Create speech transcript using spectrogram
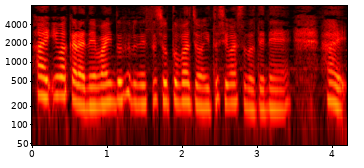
はい、今からね、マインドフルネスショートバージョンいたしますのでね。はい。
